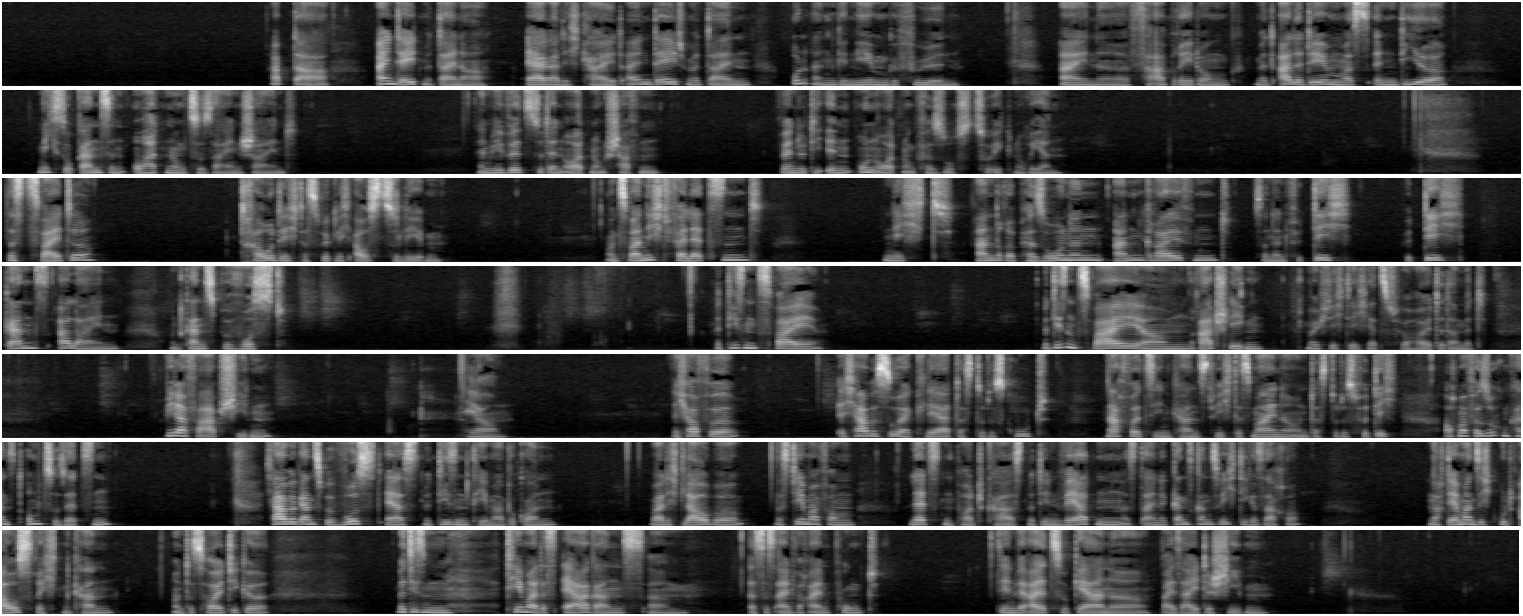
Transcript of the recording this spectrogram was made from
Hab da ein Date mit deiner Ärgerlichkeit, ein Date mit deinen unangenehmen Gefühlen, eine Verabredung mit alledem, was in dir nicht so ganz in Ordnung zu sein scheint. Denn wie willst du denn Ordnung schaffen, wenn du die in Unordnung versuchst zu ignorieren? Das Zweite, traue dich, das wirklich auszuleben. Und zwar nicht verletzend, nicht andere Personen angreifend, sondern für dich, für dich ganz allein und ganz bewusst. Mit diesen zwei, mit diesen zwei ähm, Ratschlägen möchte ich dich jetzt für heute damit wieder verabschieden. Ja. Ich hoffe, ich habe es so erklärt, dass du das gut nachvollziehen kannst, wie ich das meine und dass du das für dich auch mal versuchen kannst umzusetzen. Ich habe ganz bewusst erst mit diesem Thema begonnen, weil ich glaube, das Thema vom letzten Podcast mit den Werten ist eine ganz, ganz wichtige Sache, nach der man sich gut ausrichten kann. Und das heutige mit diesem Thema des Ärgerns ähm, ist es einfach ein Punkt, den wir allzu gerne beiseite schieben,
